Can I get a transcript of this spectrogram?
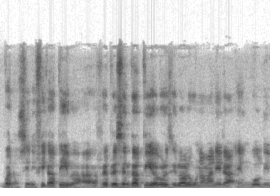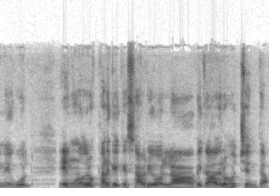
bueno, significativa, representativa, por decirlo de alguna manera, en Walt Disney World en uno de los parques que se abrió en la década de los 80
